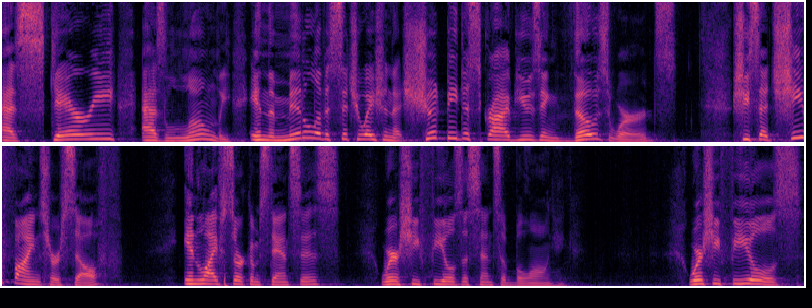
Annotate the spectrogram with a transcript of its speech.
as scary, as lonely. In the middle of a situation that should be described using those words, she said she finds herself in life circumstances where she feels a sense of belonging, where she feels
